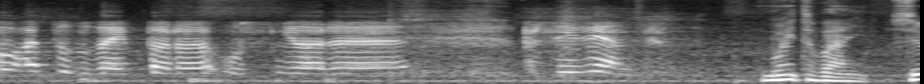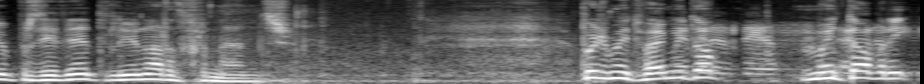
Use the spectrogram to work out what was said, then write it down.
corra tudo bem para o Sr. Eh, Presidente. Muito bem. Sr. Presidente Leonardo Fernandes. Pois muito bem, muito, agradeço, muito, obri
